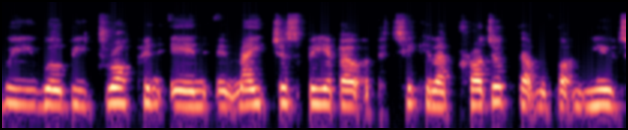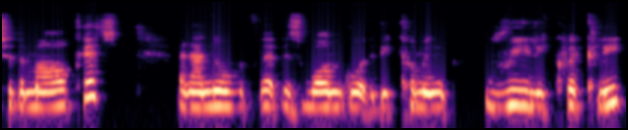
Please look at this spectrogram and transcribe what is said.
we will be dropping in. It might just be about a particular product that we've got new to the market. And I know that there's one going to be coming really quickly.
